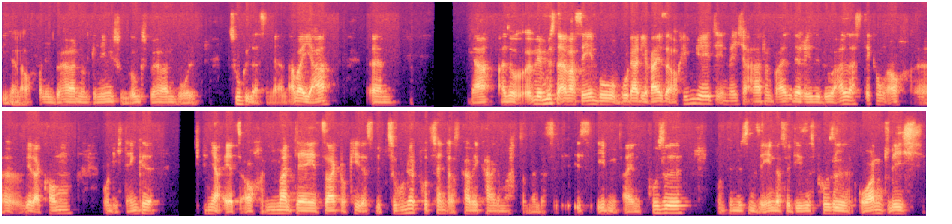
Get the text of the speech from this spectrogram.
die dann auch von den Behörden und Genehmigungsbehörden wohl zugelassen werden. Aber ja, ähm, ja, also wir müssen einfach sehen, wo, wo da die Reise auch hingeht, in welcher Art und Weise der Residuallastdeckung auch äh, wir da kommen. Und ich denke, ich bin ja jetzt auch niemand, der jetzt sagt, okay, das wird zu 100 Prozent aus KWK gemacht, sondern das ist eben ein Puzzle und wir müssen sehen, dass wir dieses Puzzle ordentlich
